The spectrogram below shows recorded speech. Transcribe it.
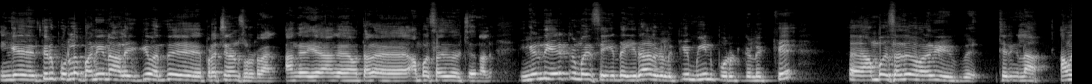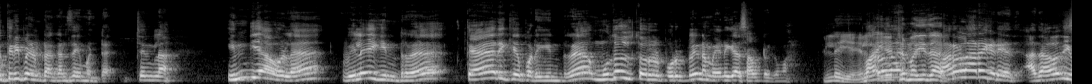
இங்கே திருப்பூரில் பனி நாளைக்கு வந்து பிரச்சனைன்னு சொல்கிறாங்க அங்கே அங்கே த ஐம்பது சதவீதம் வச்சதுனால. இங்கேருந்து ஏற்றுமதி செய்கின்ற இறால்களுக்கு மீன் பொருட்களுக்கு ஐம்பது சதவீதம் வரி சரிங்களா? அவன் திருப்பி அனுப்பிட்டான் கன்சைன்மெண்ட்டை சரிங்களா? இந்தியாவில் விளைகின்ற தயாரிக்கப்படுகின்ற முதல் தொடர் பொருட்களை நம்ம என்னைக்கா சாப்பிட்ருக்கோமா இல்லையே எல்லாம் ஏற்றுமதி தான் வரலாறே கிடையாது. அதாவது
